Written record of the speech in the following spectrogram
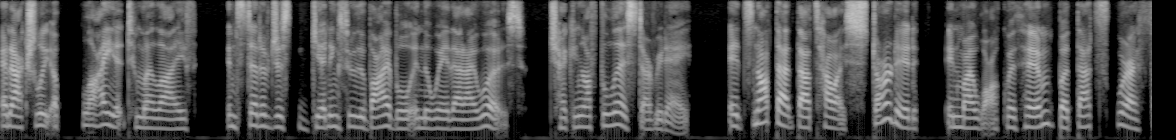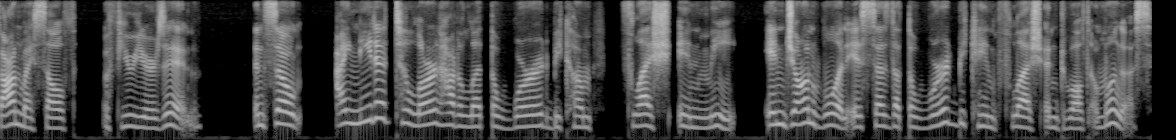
and actually apply it to my life instead of just getting through the Bible in the way that I was, checking off the list every day. It's not that that's how I started in my walk with him, but that's where I found myself a few years in. And so I needed to learn how to let the word become flesh in me. In John 1, it says that the word became flesh and dwelt among us.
